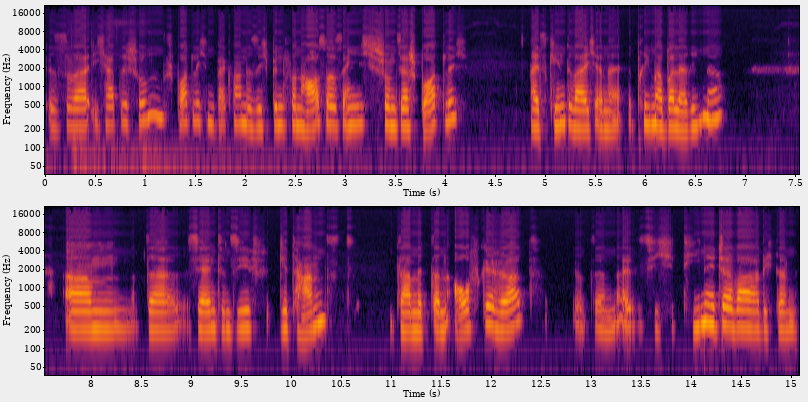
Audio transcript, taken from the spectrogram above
es war, ich hatte schon einen sportlichen Background. Also ich bin von Haus aus eigentlich schon sehr sportlich. Als Kind war ich eine prima Ballerina. Ähm, da sehr intensiv getanzt, damit dann aufgehört. Und dann, als ich Teenager war, habe ich dann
